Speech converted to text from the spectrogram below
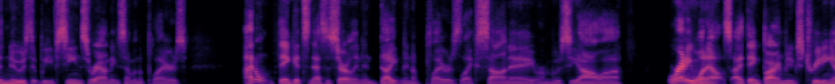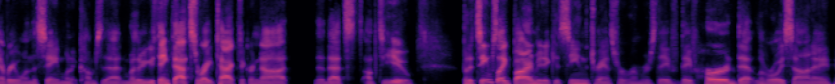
the news that we've seen surrounding some of the players, I don't think it's necessarily an indictment of players like Sane or Musiala or anyone else. I think Bayern Munich's treating everyone the same when it comes to that. And whether you think that's the right tactic or not, that's up to you. But it seems like Bayern Munich has seen the transfer rumors. They've they've heard that Leroy Sané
